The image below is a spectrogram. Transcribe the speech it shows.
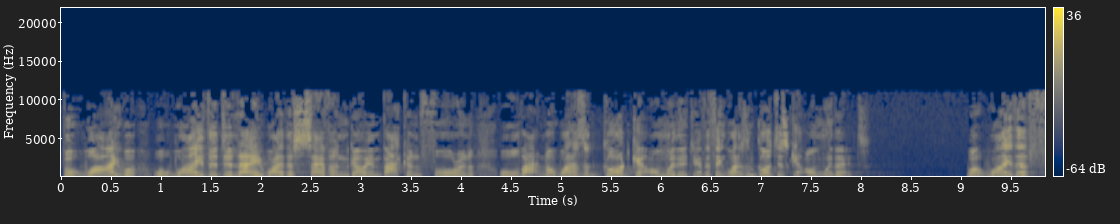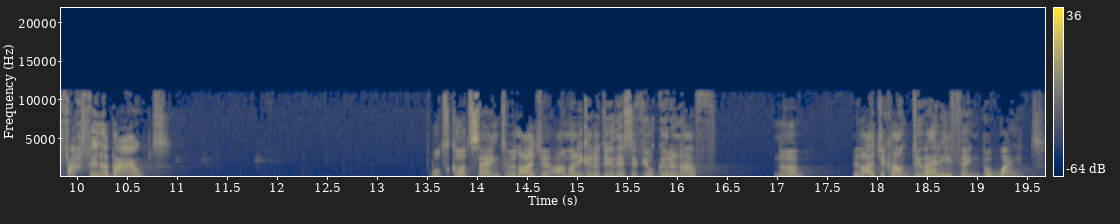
But why? What, what, why the delay? Why the seven going back and forth and all that? Not, why doesn't God get on with it? Do you ever think, why doesn't God just get on with it? What, why the faffing about? What's God saying to Elijah? I'm only going to do this if you're good enough? No. Elijah can't do anything but wait.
